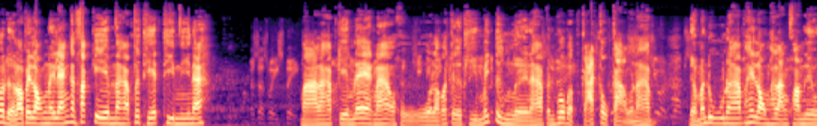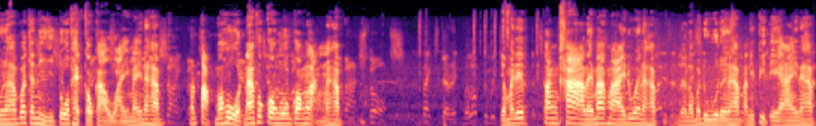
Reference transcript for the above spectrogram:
ก็เดี๋ยวเราไปลองในแรงกันสักเกมนะครับ เพื่อเทสทีมนี้นะ มาแล้วครับเกมแรกนะโอ้โหเราก็เจอทีมไม่ตึงเลยนะครับ เป็นพวกแบบการ์ดเก่าๆนะครับ เดี๋ยวมาดูนะครับ ให้ลองพลังความเร็วนะครับ ว่าจะหนีตัวแพทเก่าๆไหวไหมนะครับ มันปรับมาโหดนะ พวกกองลงกองหลังนะครับยังไม่ได้ตั้งค่าอะไรมากมายด้วยนะครับ เดี๋ยวเรามาดูเลยนะครับ อันนี้ปิด AI นะครับ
